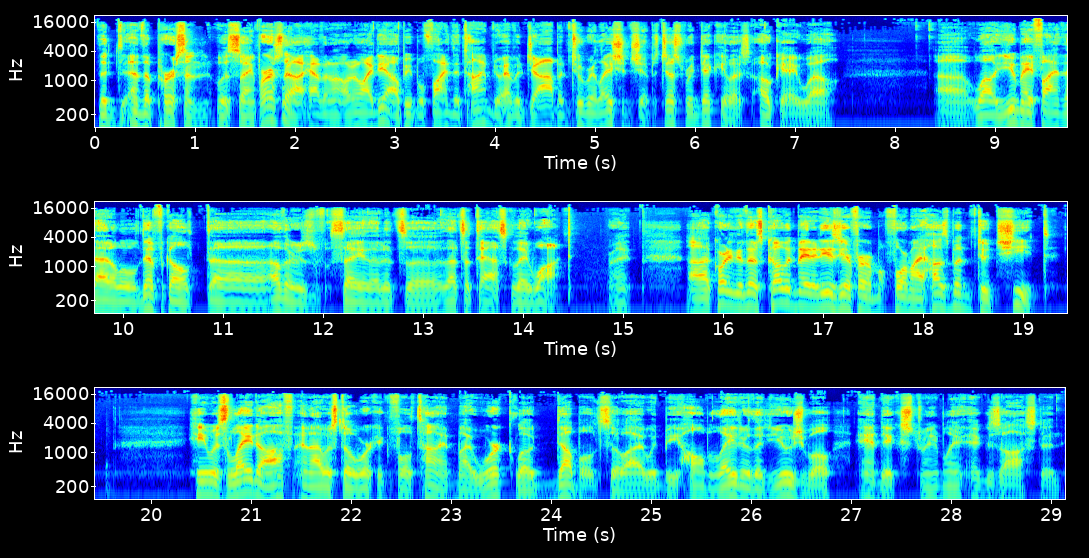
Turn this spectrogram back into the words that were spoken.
the and the person was saying personally, I have no idea how people find the time to have a job and two relationships. Just ridiculous. Okay, well, uh, while you may find that a little difficult, uh, others say that it's a that's a task they want. Right? Uh, according to this, COVID made it easier for for my husband to cheat. He was laid off, and I was still working full time. My workload doubled, so I would be home later than usual and extremely exhausted.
